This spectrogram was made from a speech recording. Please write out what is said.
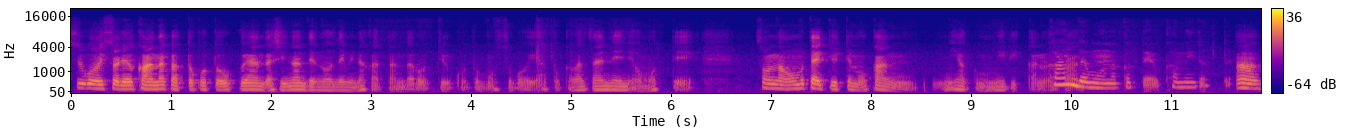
すごいそれを買わなかったことを悔やんだし、なんで飲んでみなかったんだろうっていうこともすごい後から残念に思って、そんな重たいって言っても缶200ミリかな。缶でもなかったよ紙だってあ、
